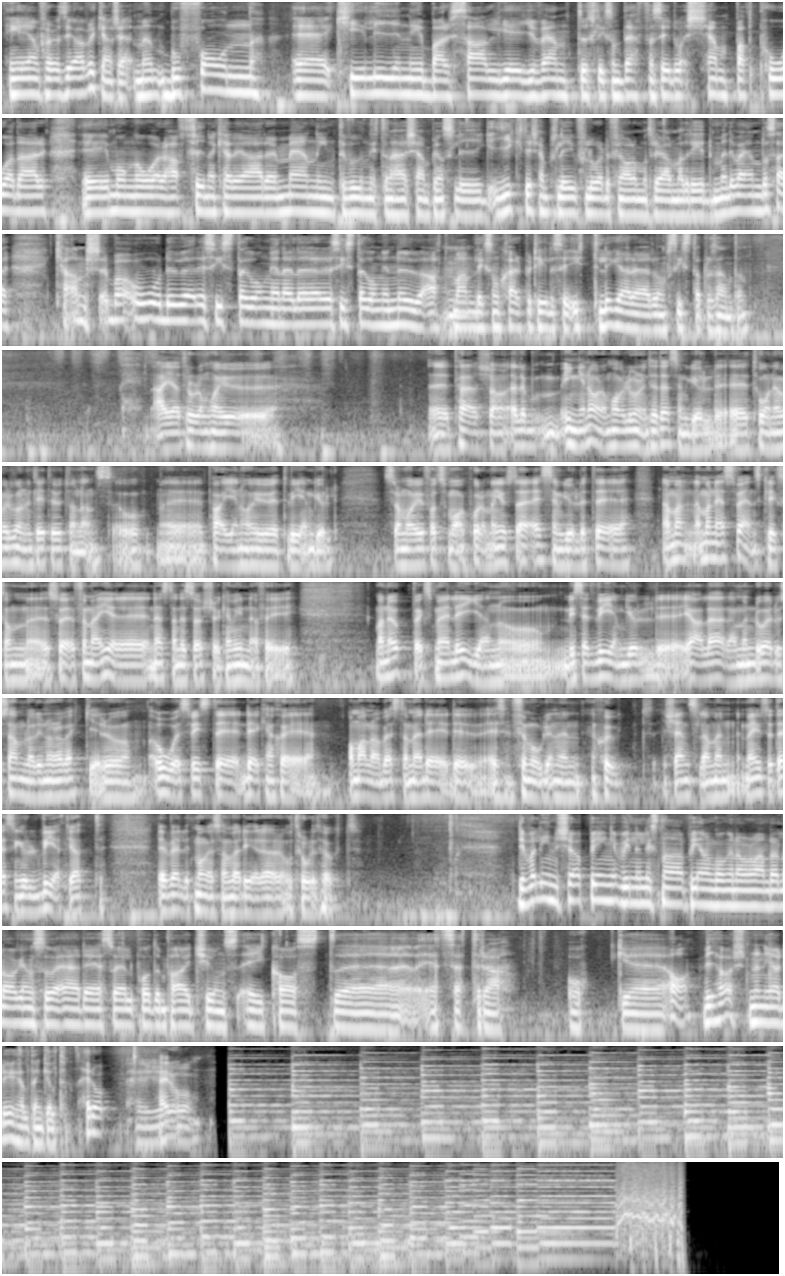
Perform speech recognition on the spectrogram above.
inga jämförelser i övrigt kanske, men Buffon, eh, Chiellini, Barzagli, Juventus, liksom defensivt, de har kämpat på där eh, i många år, haft fina karriärer, men inte vunnit den här Champions League. Gick till Champions League, förlorade finalen mot Real Madrid, men det var ändå så här, kanske bara, åh, du är det sista gången, eller är det sista gången nu, att mm. man liksom skärper till sig ytterligare de sista procenten? Nej, jag tror de har ju Eh, Persson, eller mm, ingen av dem har väl vunnit ett SM-guld. Eh, Tony har väl vunnit lite utomlands och eh, Pajen har ju ett VM-guld. Så de har ju fått smak på det. Men just det här SM-guldet, det, när, man, när man är svensk liksom, så är, för mig är det nästan det största du kan vinna. För man är uppväxt med ligan och visst ett VM-guld i all ära men då är du samlad i några veckor. Och OS visst, det, det kanske är om allra bästa med det, det är förmodligen en, en sjukt känsla. Men, men just ett SM-guld vet jag att det är väldigt många som värderar otroligt högt. Det var Linköping. Vill ni lyssna på genomgången av de andra lagen så är det SHL-podden på iTunes, Acast eh, etc. Och eh, ja, vi hörs när ni gör det helt enkelt. Hej då! Hej då!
